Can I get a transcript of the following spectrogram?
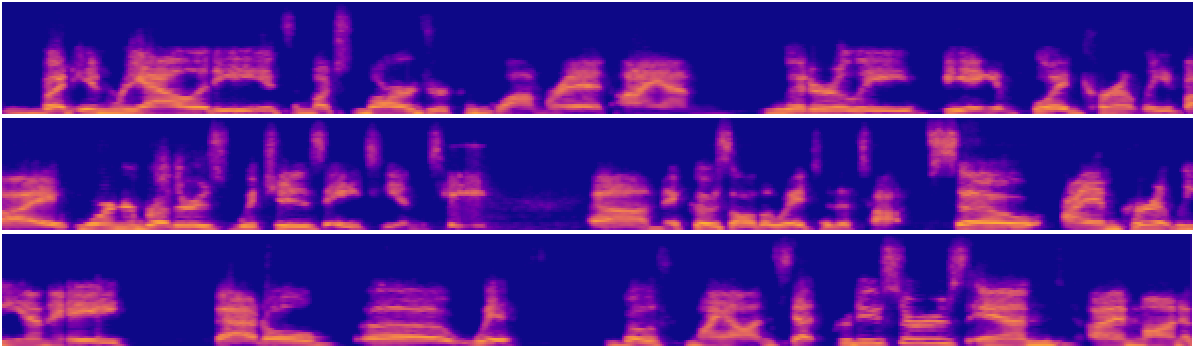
but in reality, it's a much larger conglomerate. I am literally being employed currently by Warner Brothers, which is AT&T. Um, it goes all the way to the top. So I am currently in a battle uh, with both my on-set producers, and I'm on a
